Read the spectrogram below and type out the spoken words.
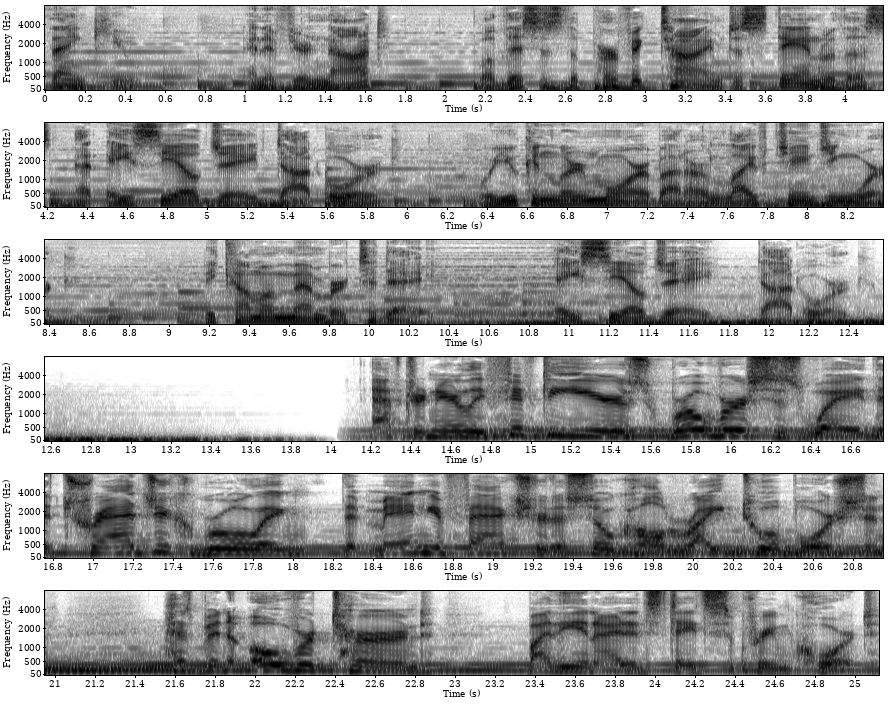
thank you. And if you're not, well, this is the perfect time to stand with us at aclj.org, where you can learn more about our life changing work. Become a member today. aclj.org. After nearly 50 years, Roe v. Wade, the tragic ruling that manufactured a so called right to abortion, has been overturned by the United States Supreme Court.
